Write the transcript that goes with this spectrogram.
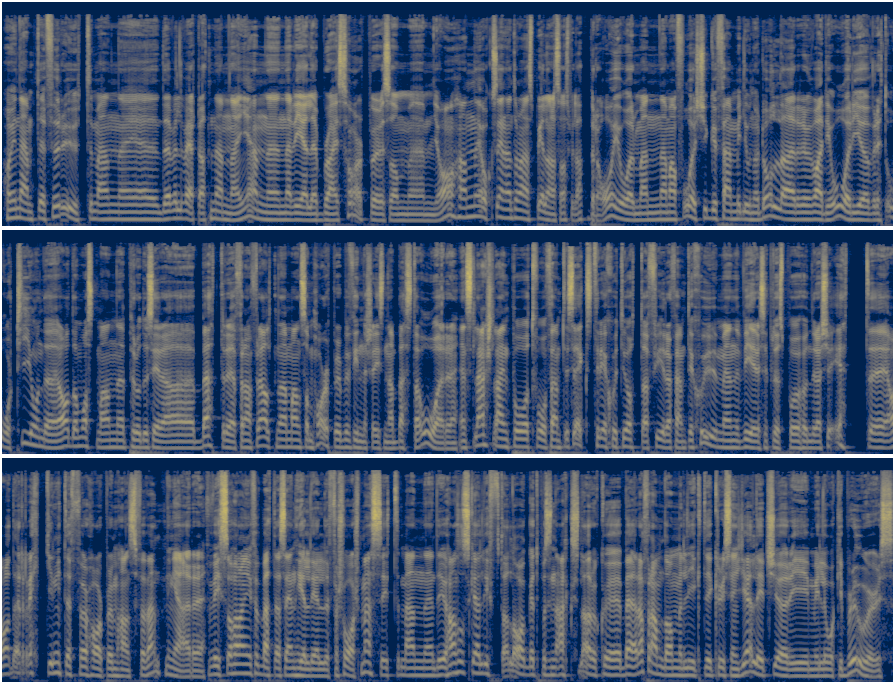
Har ju nämnt det förut, men det är väl värt att nämna igen när det gäller Bryce Harper som, ja, han är också en av de här spelarna som har spelat bra i år, men när man får 25 miljoner dollar varje år i över ett årtionde ja då måste man producera bättre, framförallt när man som Harper befinner sig i sina bästa år. En slashline på 2.56, 3.78, 4.57 med en VRC plus på 121, eh, ja det räcker inte för Harper med hans förväntningar. Förvisso har han ju förbättrat sig en hel del försvarsmässigt, men det är ju han som ska lyfta laget på sina axlar och eh, bära fram dem likt Christian Jelic gör i Milwaukee Brewers.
